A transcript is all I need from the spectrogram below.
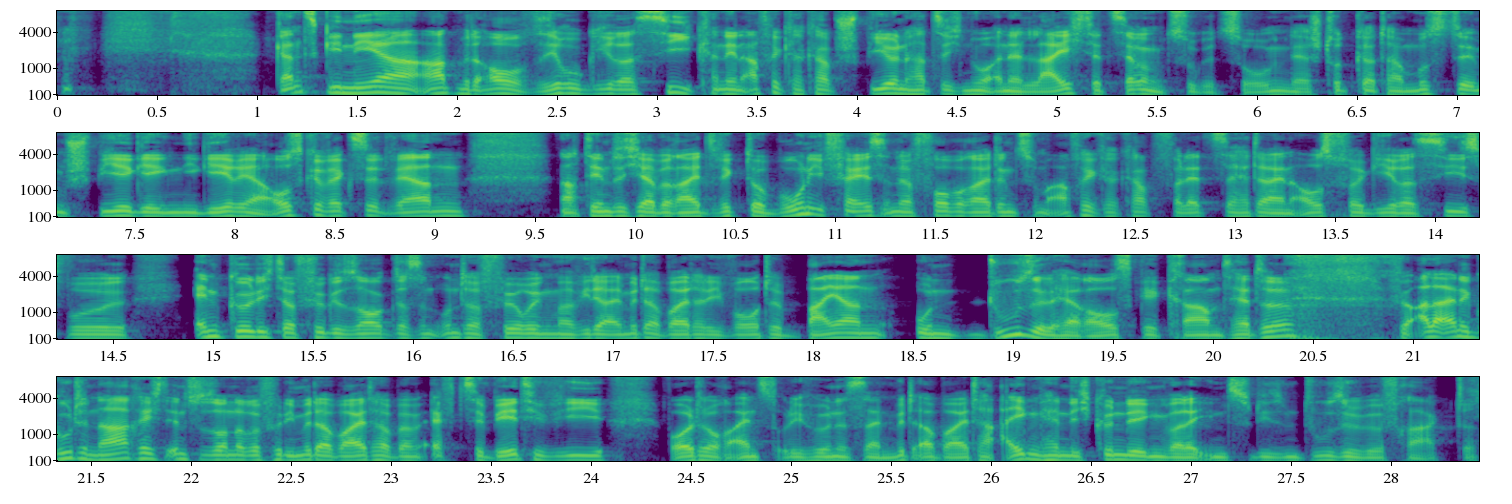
Ganz Guinea atmet auf. Zero Girassi kann den Afrika-Cup spielen, hat sich nur eine leichte Zerrung zugezogen. Der Stuttgarter musste im Spiel gegen Nigeria ausgewechselt werden. Nachdem sich ja bereits Victor Boniface in der Vorbereitung zum Afrika-Cup verletzte, hätte ein Ausfall Girassis wohl endgültig dafür gesorgt, dass in Unterföhring mal wieder ein Mitarbeiter die Worte Bayern und Dusel herausgekramt hätte. Für alle eine gute Nachricht, insbesondere für die Mitarbeiter beim FCB TV, wollte auch einst Uli Hoeneß seinen Mitarbeiter eigenhändig kündigen, weil er ihn zu diesem Dusel befragte.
